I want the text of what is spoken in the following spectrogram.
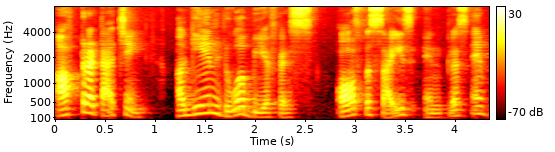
after attaching again do a bfs of a size n plus m.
